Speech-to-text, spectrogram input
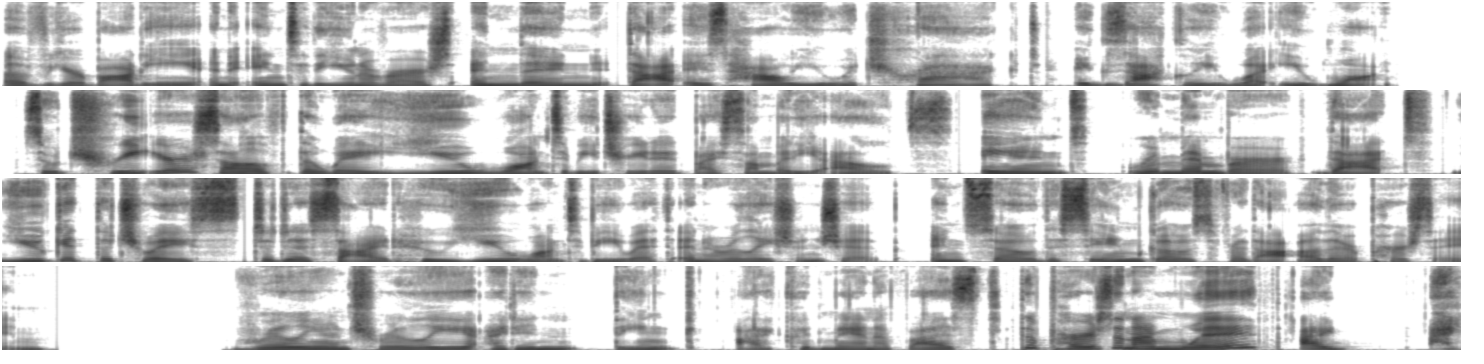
of your body and into the universe. And then that is how you attract exactly what you want. So treat yourself the way you want to be treated by somebody else. And remember that you get the choice to decide who you want to be with in a relationship. And so the same goes for that other person really and truly, I didn't think I could manifest the person I'm with. I I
